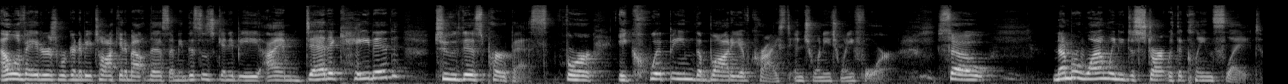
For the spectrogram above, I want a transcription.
elevators, we're going to be talking about this. I mean, this is going to be, I am dedicated to this purpose for equipping the body of Christ in 2024. So, number one, we need to start with a clean slate.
